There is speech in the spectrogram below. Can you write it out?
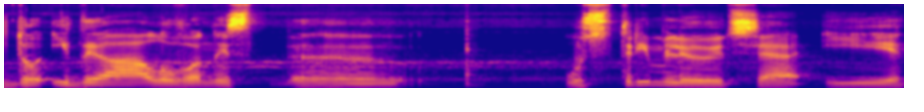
до ідеалу вони е, устрімлюються і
